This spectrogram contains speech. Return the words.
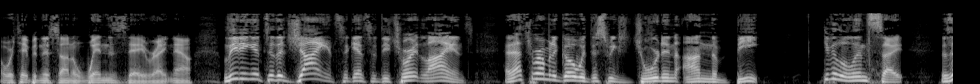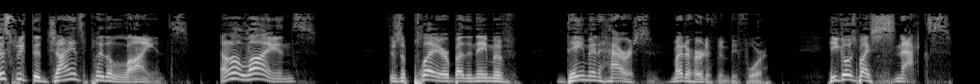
We're taping this on a Wednesday right now. Leading into the Giants against the Detroit Lions. And that's where I'm going to go with this week's Jordan on the beat. Give you a little insight. Because this week the Giants play the Lions. And on the Lions, there's a player by the name of Damon Harrison. Might have heard of him before. He goes by Snacks.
